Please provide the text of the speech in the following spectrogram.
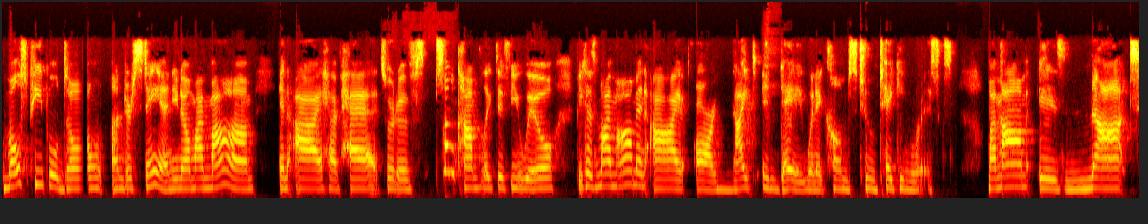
most people don't understand. You know, my mom and I have had sort of some conflict, if you will, because my mom and I are night and day when it comes to taking risks. My mom is not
